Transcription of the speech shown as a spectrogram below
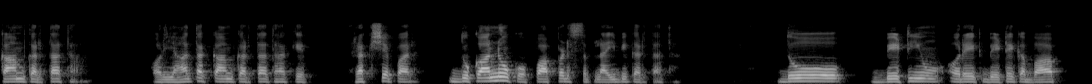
کام کرتا تھا اور یہاں تک کام کرتا تھا کہ رکشے پر دکانوں کو پاپڑ سپلائی بھی کرتا تھا، دو بیٹیوں اور ایک بیٹے کا باپ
